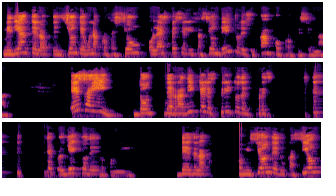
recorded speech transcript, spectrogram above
mediante la obtención de una profesión o la especialización dentro de su campo profesional. Ahí donde radica el espíritu del presente proyecto de. Desde la Comisión de Educación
